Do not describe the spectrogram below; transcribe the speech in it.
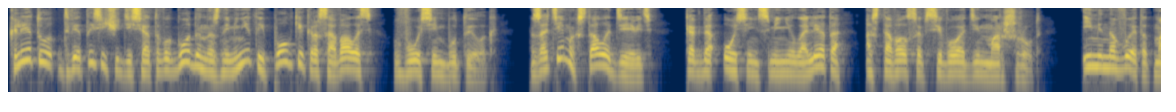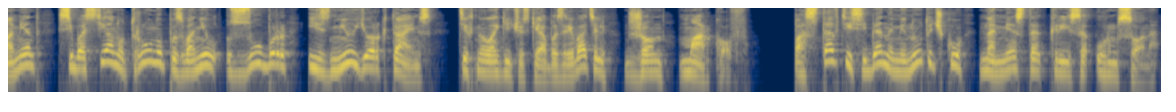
К лету 2010 года на знаменитой полке красовалось 8 бутылок. Затем их стало 9. Когда осень сменила лето, оставался всего один маршрут. Именно в этот момент Себастьяну Труну позвонил Зубр из «Нью-Йорк Таймс», технологический обозреватель Джон Марков. Поставьте себя на минуточку на место Криса Урмсона.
